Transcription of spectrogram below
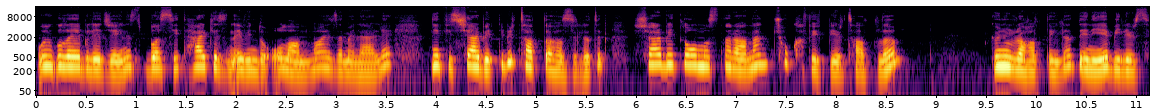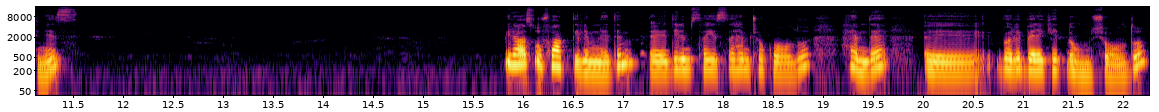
uygulayabileceğiniz basit herkesin evinde olan malzemelerle nefis şerbetli bir tatlı hazırladık. Şerbetli olmasına rağmen çok hafif bir tatlı. Gönül rahatlığıyla deneyebilirsiniz. Biraz ufak dilimledim. E, dilim sayısı hem çok oldu hem de e, böyle bereketli olmuş oldu.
